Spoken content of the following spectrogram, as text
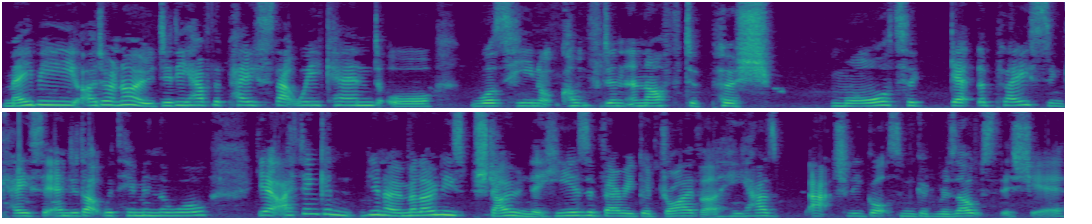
maybe I don't know. Did he have the pace that weekend, or was he not confident enough to push more to get the place in case it ended up with him in the wall? Yeah, I think, and you know, Maloney's shown that he is a very good driver. He has actually got some good results this year,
